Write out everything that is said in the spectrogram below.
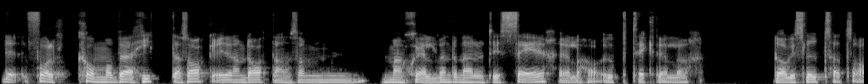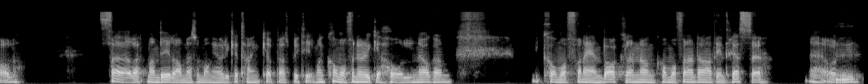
det, folk kommer börja hitta saker i den datan som man själv inte nödvändigtvis ser eller har upptäckt eller dragit slutsatser av. För att man bidrar med så många olika tankar och perspektiv. Man kommer från olika håll. Någon kommer från en bakgrund, någon kommer från ett annat intresse. Eh, och Mm.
